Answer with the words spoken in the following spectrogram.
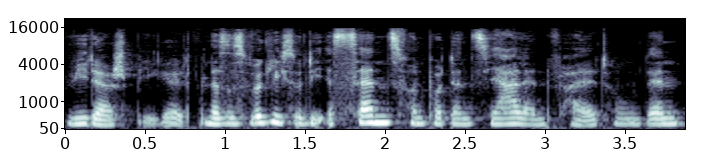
widerspiegelt. Das ist wirklich so die Essenz von Potenzialentfaltung, denn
